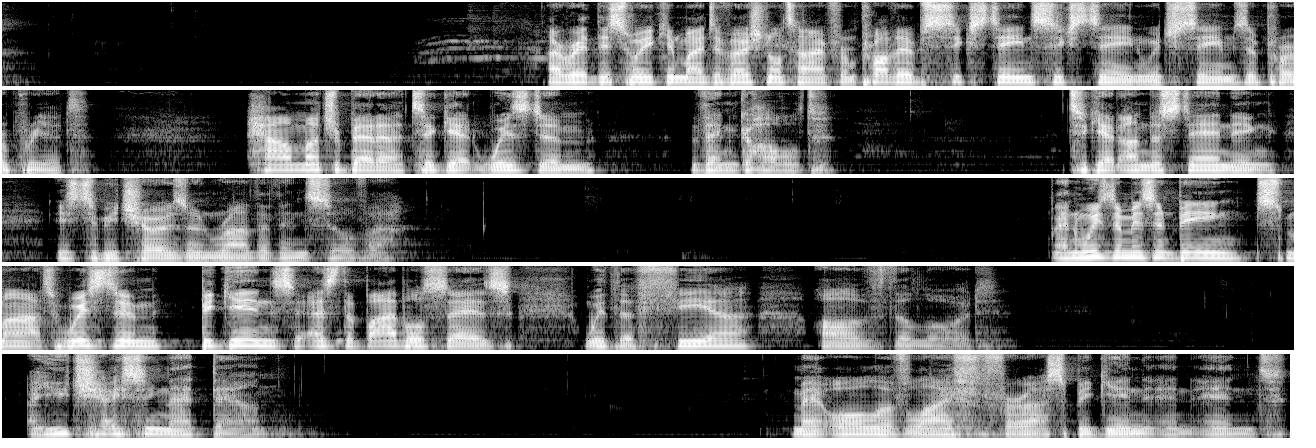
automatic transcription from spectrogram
I read this week in my devotional time from Proverbs 16 16, which seems appropriate. How much better to get wisdom than gold? To get understanding is to be chosen rather than silver. And wisdom isn't being smart. Wisdom begins, as the Bible says, with the fear of the Lord. Are you chasing that down? May all of life for us begin and end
